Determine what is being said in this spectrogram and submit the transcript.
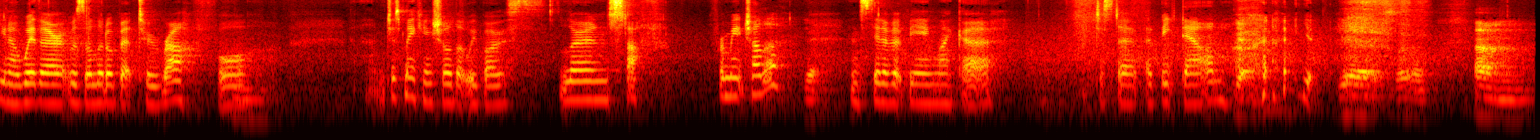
you know, whether it was a little bit too rough or um, just making sure that we both learn stuff from each other Yeah. instead of it being like a just a, a beat down. Yeah. yeah. Yeah, absolutely. Um,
